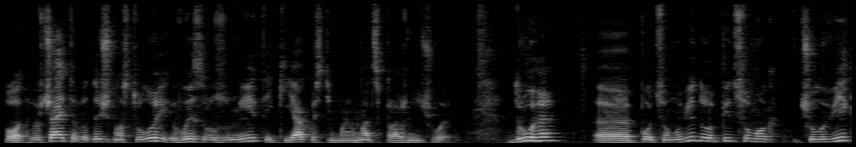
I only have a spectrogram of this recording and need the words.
От, вивчайте ведичну астрологію, і ви зрозумієте, які якості має мати справжній чоловік. Друге, е, по цьому відео підсумок. Чоловік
